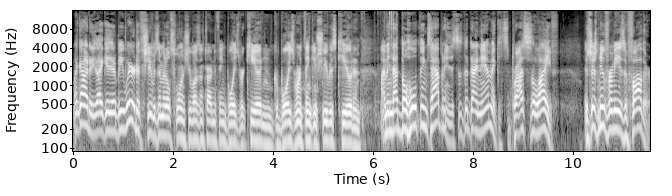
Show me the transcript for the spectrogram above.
My God, like it'd be weird if she was in middle school and she wasn't starting to think boys were cute and boys weren't thinking she was cute and I mean, that the whole thing's happening. This is the dynamic. It's the process of life. It's just new for me as a father.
